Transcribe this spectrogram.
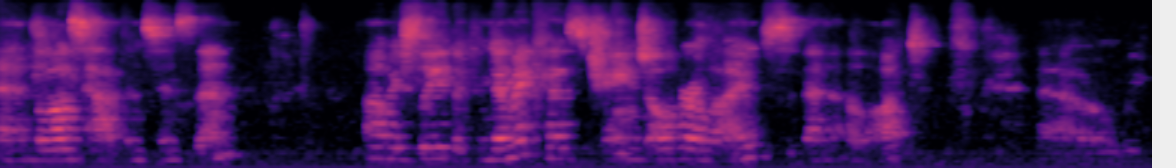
and a lot has happened since then. Obviously, the pandemic has changed all of our lives uh, a lot. Uh, we've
